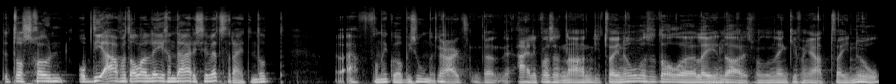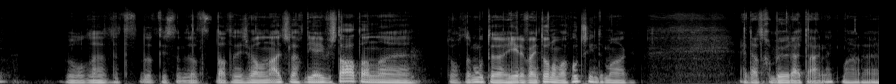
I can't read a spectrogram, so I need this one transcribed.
Het was gewoon op die avond al een legendarische wedstrijd. En dat vond ik wel bijzonder. Ja, ik, dan, eigenlijk was het na die 2-0 was het al legendarisch. Want dan denk je van ja, 2-0. Ik bedoel, dat, dat, is, dat, dat is wel een uitslag die even staat dan. eh, toch, dat moet de Heerenveen toch nog wel goed zien te maken. En dat gebeurde uiteindelijk. Maar eh,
